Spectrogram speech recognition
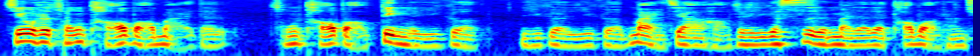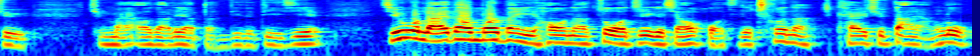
结果是从淘宝买的，从淘宝订了一个一个一个卖家哈，这是一个私人卖家，在淘宝上去去卖澳大利亚本地的地接，结果来到墨尔本以后呢，坐这个小伙子的车呢，开去大洋路。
